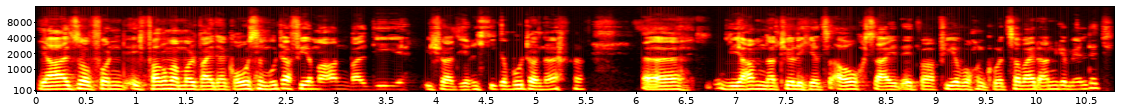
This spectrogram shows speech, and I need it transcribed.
Ja, also von, ich fange mal mal bei der großen Mutterfirma an, weil die ist ja die richtige Mutter, ne? Äh, wir haben natürlich jetzt auch seit etwa vier Wochen Kurzarbeit angemeldet.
